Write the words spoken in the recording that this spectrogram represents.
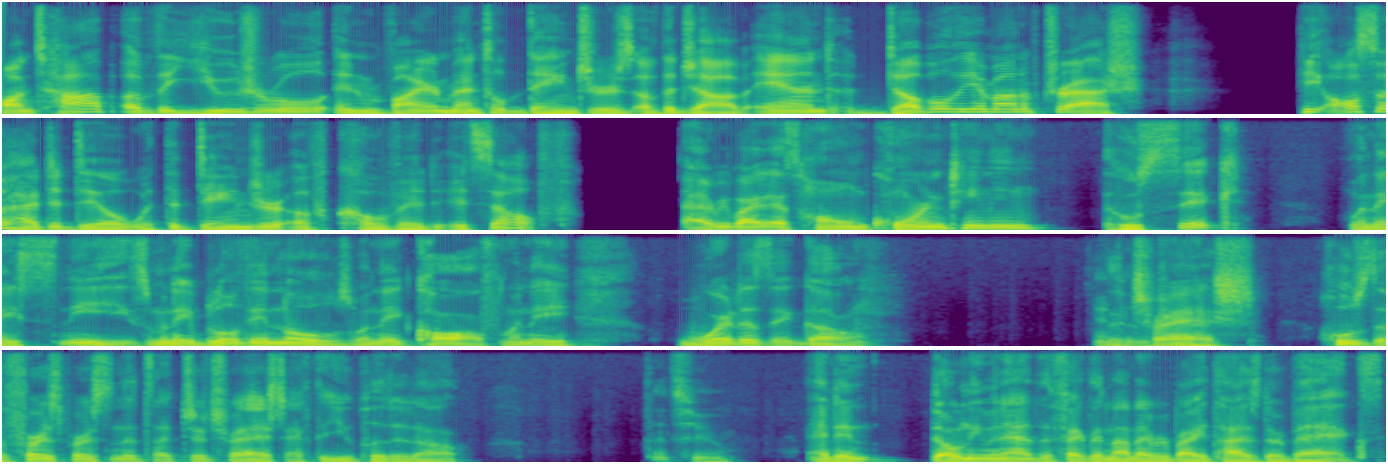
On top of the usual environmental dangers of the job and double the amount of trash, he also had to deal with the danger of COVID itself. Everybody that's home quarantining who's sick, when they sneeze, when they blow their nose, when they cough, when they, where does it go? The, the trash. trash. Who's the first person to touch your trash after you put it out? That's you. And then don't even add the fact that not everybody ties their bags.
